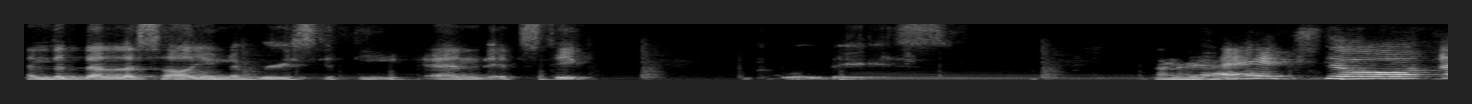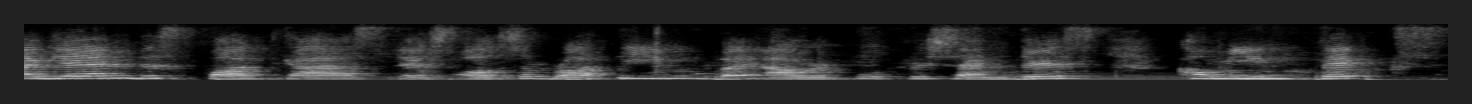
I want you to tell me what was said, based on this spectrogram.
and the De La Salle University and its stakeholders. All right. So again, this podcast is also brought to you by our co-presenters, Communepix,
